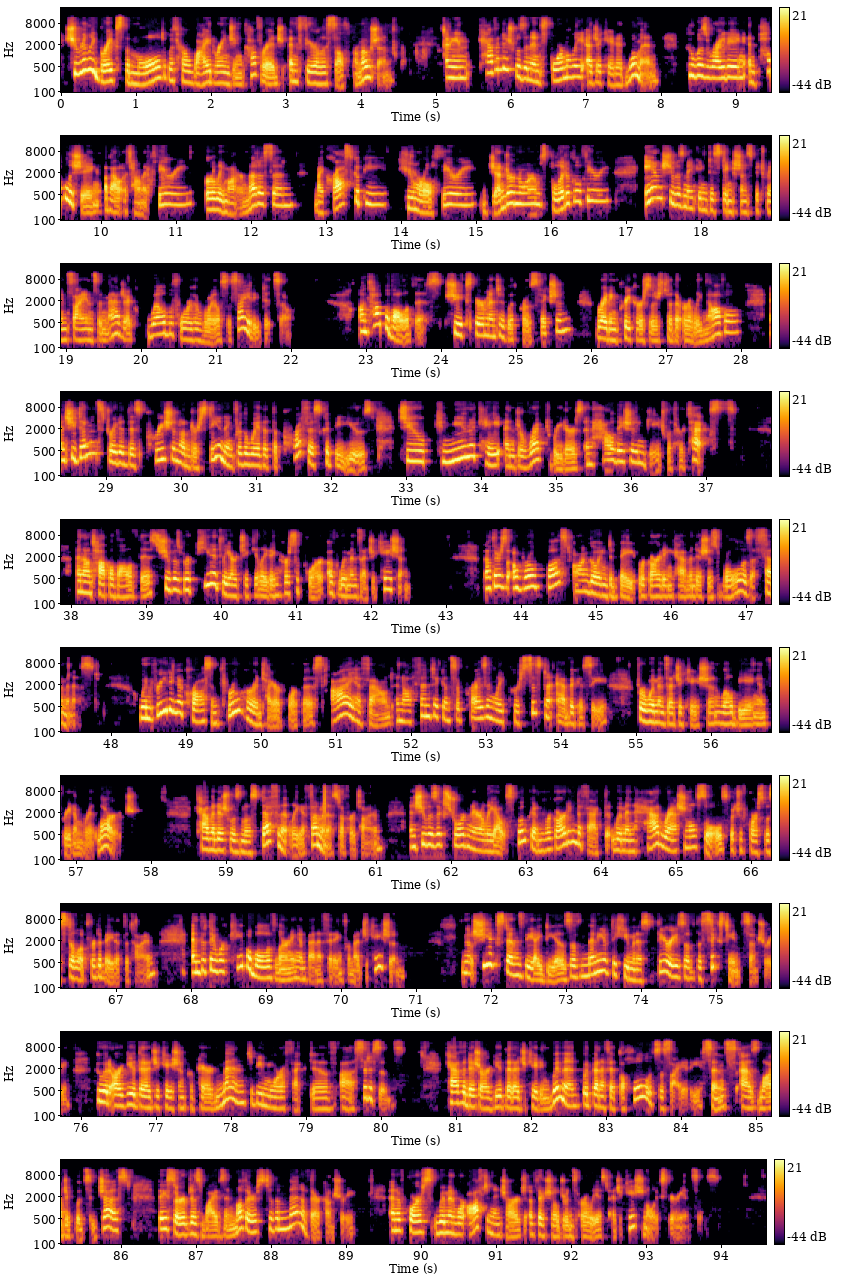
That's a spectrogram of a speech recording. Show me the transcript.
She really breaks the mold with her wide ranging coverage and fearless self promotion. I mean, Cavendish was an informally educated woman who was writing and publishing about atomic theory, early modern medicine, microscopy, humoral theory, gender norms, political theory, and she was making distinctions between science and magic well before the Royal Society did so. On top of all of this, she experimented with prose fiction, writing precursors to the early novel, and she demonstrated this prescient understanding for the way that the preface could be used to communicate and direct readers and how they should engage with her texts. And on top of all of this, she was repeatedly articulating her support of women's education. Now, there's a robust ongoing debate regarding Cavendish's role as a feminist. When reading across and through her entire corpus, I have found an authentic and surprisingly persistent advocacy for women's education, well being, and freedom writ large. Cavendish was most definitely a feminist of her time, and she was extraordinarily outspoken regarding the fact that women had rational souls, which of course was still up for debate at the time, and that they were capable of learning and benefiting from education. Now, she extends the ideas of many of the humanist theories of the 16th century, who had argued that education prepared men to be more effective uh, citizens. Cavendish argued that educating women would benefit the whole of society, since, as logic would suggest, they served as wives and mothers to the men of their country. And of course, women were often in charge of their children's earliest educational experiences.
